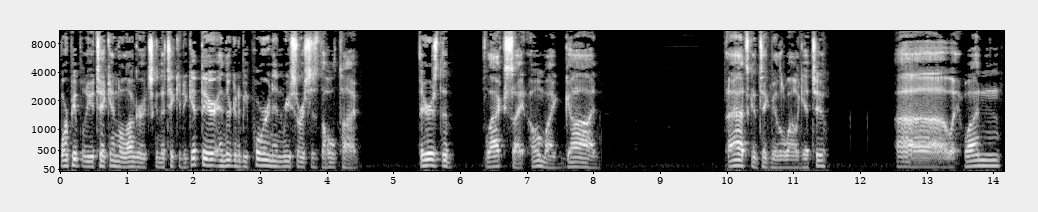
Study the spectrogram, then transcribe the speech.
more people you take in, the longer it's going to take you to get there, and they're going to be pouring in resources the whole time. There's the black site. Oh my god. That's going to take me a little while to get to. Uh, wait, one.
